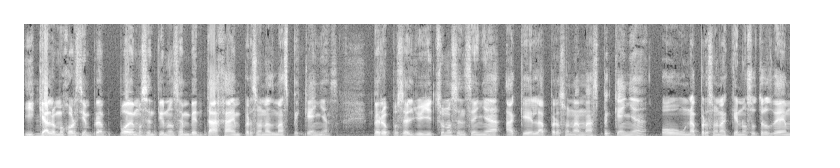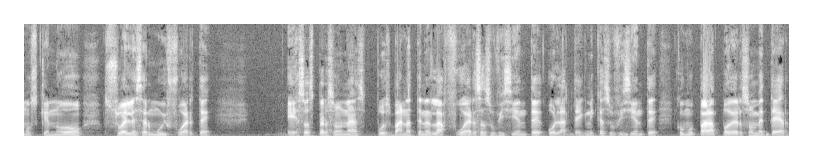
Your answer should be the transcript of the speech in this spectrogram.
y que a lo mejor siempre podemos sentirnos en ventaja en personas más pequeñas. Pero pues el jiu-jitsu nos enseña a que la persona más pequeña o una persona que nosotros vemos que no suele ser muy fuerte, esas personas pues van a tener la fuerza suficiente o la técnica suficiente como para poder someter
